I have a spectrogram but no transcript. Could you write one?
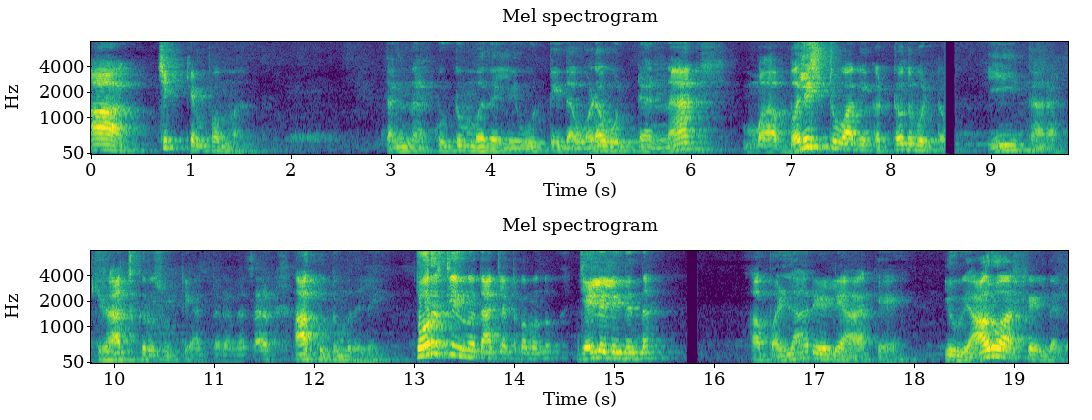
ಆ ಚಿಕ್ಕ ಕೆಂಪಮ್ಮ ತನ್ನ ಕುಟುಂಬದಲ್ಲಿ ಹುಟ್ಟಿದ ಒಡ ಹುಟ್ಟನ್ನು ಬಲಿಷ್ಠವಾಗಿ ಕಟ್ಟೋದು ಬಿಟ್ಟು ಈ ಥರ ಕಿರಾತಕರು ಸೃಷ್ಟಿ ಆಗ್ತಾರಲ್ಲ ಸರ್, ಆ ಕುಟುಂಬದಲ್ಲಿ. ತೋರಿಸ್ಲಿ ಇವನು ದಾಖಲೆ ತಗೊಂಬಂದು ಜೈಲಲ್ಲಿ ಇದನ್ನ ಆ ಬಳ್ಳಾರಿಯಲ್ಲಿ ಆಕೆ, ಇವ್ರು ಯಾರೂ ಆಶ್ರಯ ಇಲ್ದಾಗ,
